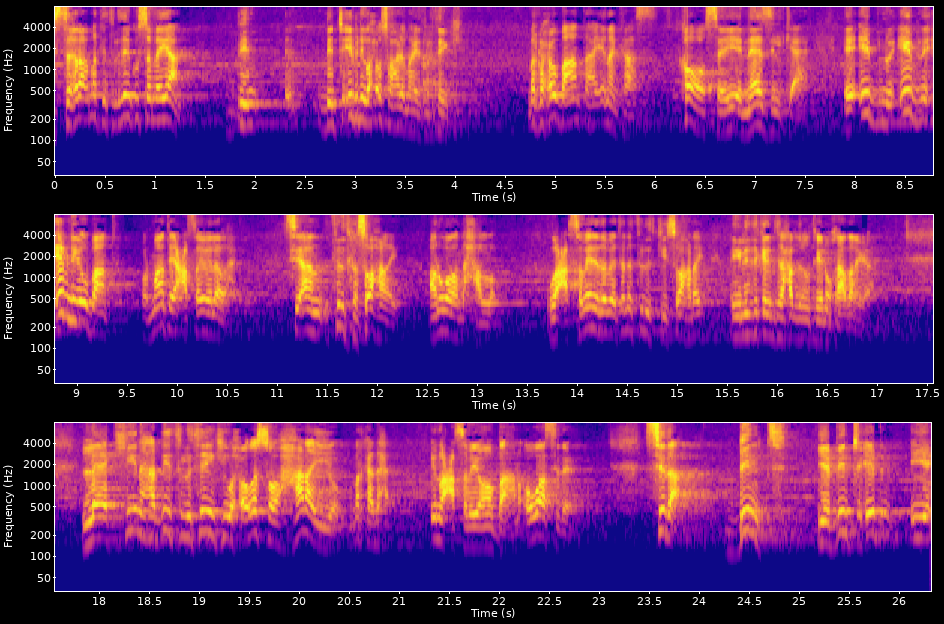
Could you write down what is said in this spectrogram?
istiqraaq markay tulutaynki ku sameeyaan bintu ibniga wax u soo hari maayo tulutaynkii marka waxay u baahan tahay inankaas ka hooseeya ee naazilka ah ee ibnu ibni ibniga u baahan tahay war maanta bay leedahay. Si aan uludka soo haray aan u wada dhaxallo. Waa casabaynaya dabeetana uludkii soo haray ay lidda kalimta inuu qaadanaya laakiin haddii ulutaynkii wax oga soo harayo markaa inuu casabeeyo oma baahno. Oo waa sidee? Sida bint iyo bintu ibn iyo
